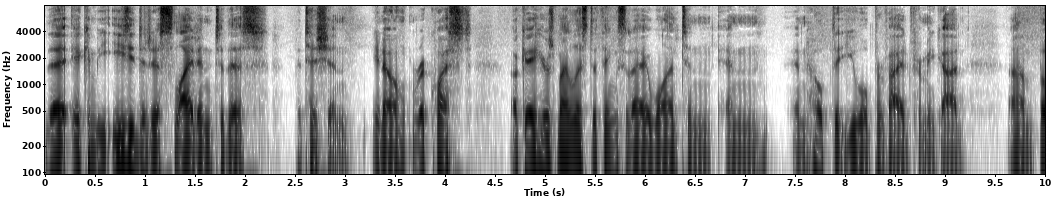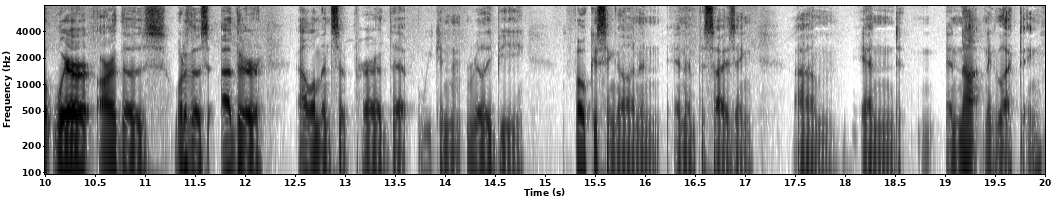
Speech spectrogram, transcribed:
that it can be easy to just slide into this petition, you know, request okay, here's my list of things that I want and and and hope that you will provide for me, God. Um, but where are those? What are those other elements of prayer that we can really be focusing on and, and emphasizing, um, and and not neglecting?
